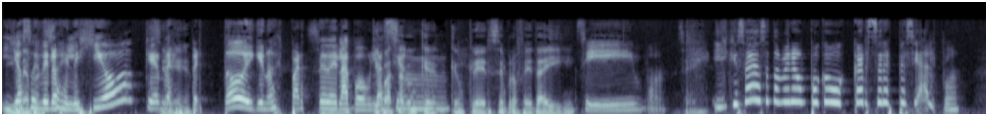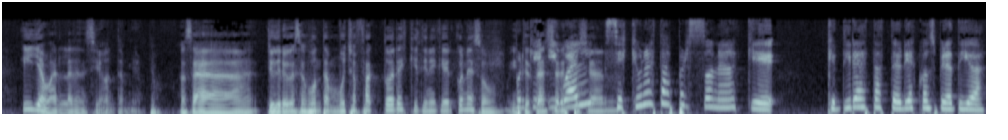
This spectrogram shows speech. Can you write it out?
y yo soy de los elegidos que Sí. despertó y que no es parte Sí. de la ¿Qué población. pasa con, que, con creerse profeta ahí? Sí. Sí. y quizás eso también es un poco buscar ser especial, pues. Y llamar la atención también. po. O sea, yo creo que se juntan muchos factores que tienen que ver con eso. Porque Intentar ser igual, especial. si es que una de estas personas que, que tira estas teorías conspirativas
